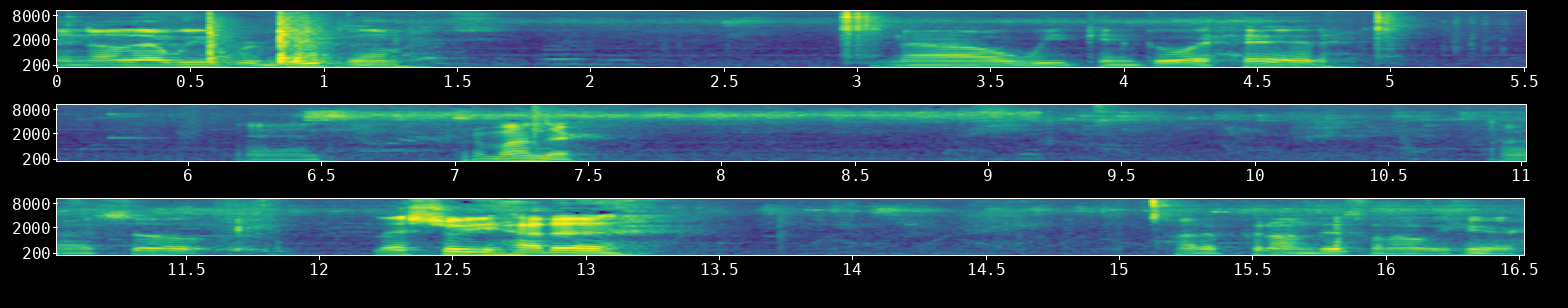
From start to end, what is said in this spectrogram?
And now that we've removed them, now we can go ahead and put them on there. Alright, so let's show you how to how to put on this one over here.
